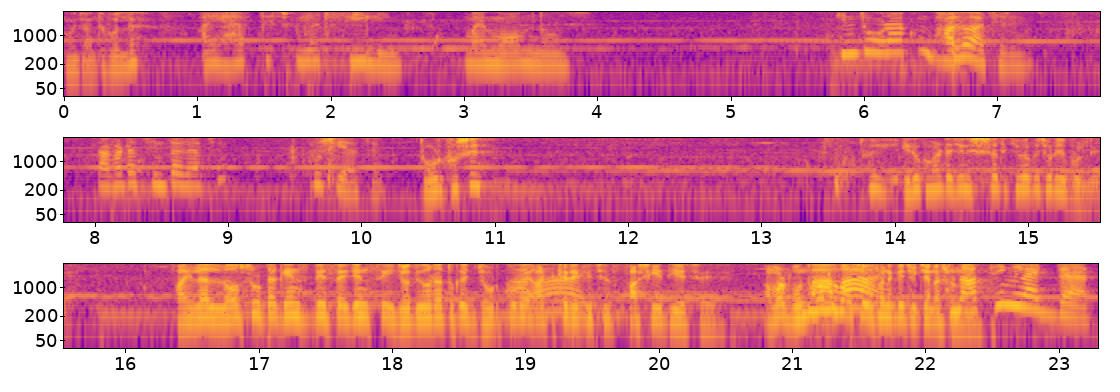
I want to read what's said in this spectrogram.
তোমায় জানতে বললে I have this weird feeling my mom knows কিন্তু ওরা এখন ভালো আছে রে। টাকাটা চিন্তা গেছে খুশি আছে। তোর খুশি? তুই এরকম একটা জিনিসের সাথে কীভাবে জড়িয়ে পড়লি? ফাইল আর লসুট এগেনস্ট দিস এজেন্সি যদি ওরা তোকে জোর করে আটকে রেখেছে ফাঁসিয়ে দিয়েছে। আমার বন্ধু বান্ধব আছে ওখানে কিছু চেনা শোনা। নাথিং লাইক দ্যাট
